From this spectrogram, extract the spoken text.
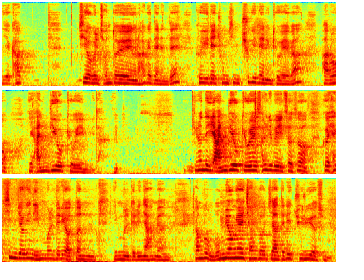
이제 각 지역을 전도 여행을 하게 되는데 그 일의 중심축이 되는 교회가 바로 이 안디옥 교회입니다. 그런데 이 안디옥 교회 설립에 있어서 그 핵심적인 인물들이 어떤 인물들이냐 하면 전부 무명의 전도자들이 주류였습니다.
